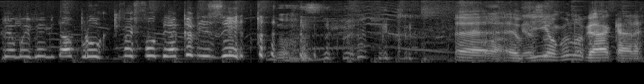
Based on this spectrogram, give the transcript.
minha mãe vai me dar bronca que vai foder a camiseta. Nossa. É, Ó, eu vi em algum lugar, cara.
